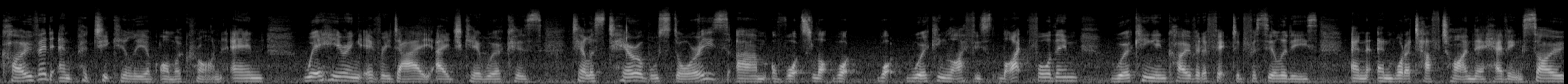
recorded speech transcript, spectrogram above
COVID and particularly of Omicron. And we're hearing every day aged care workers tell us terrible stories um, of what's what what working life is like for them, working in COVID affected facilities, and, and what a tough time they're having. So,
